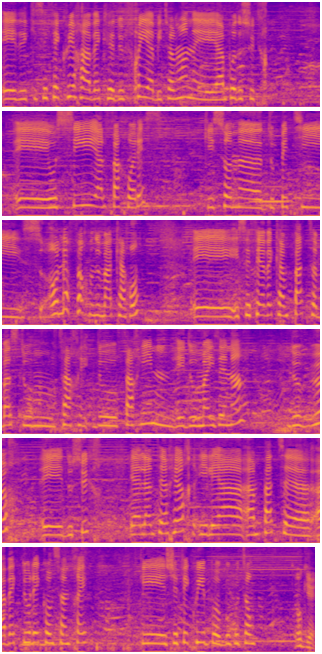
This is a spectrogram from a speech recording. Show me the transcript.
et qui s'est fait cuire avec du fruit habituellement et un peu de sucre. Et aussi alfajores qui sont euh, de petits. ont la forme de macaron. Et il s'est fait avec un pâte à base de, fari- de farine et de maïzena, de beurre et de sucre. Et à l'intérieur, il y a un pâte euh, avec du lait concentré que j'ai fait cuire pour beaucoup de temps. Ok.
